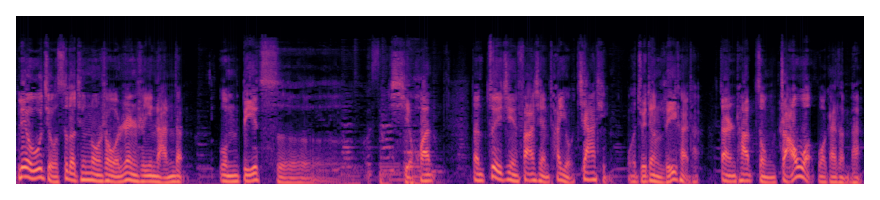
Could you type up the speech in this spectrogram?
六五九四的听众说：“我认识一男的，我们彼此喜欢。”但最近发现他有家庭，我决定离开他。但是他总找我，我该怎么办？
